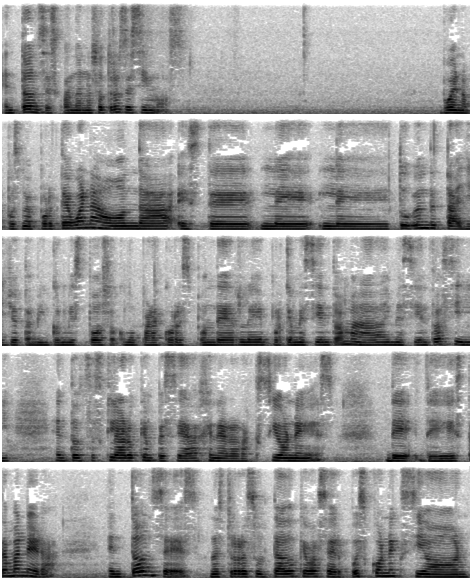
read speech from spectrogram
Entonces, cuando nosotros decimos bueno, pues me porté buena onda, este, le, le tuve un detalle yo también con mi esposo como para corresponderle, porque me siento amada y me siento así. Entonces, claro que empecé a generar acciones de, de esta manera. Entonces, nuestro resultado que va a ser, pues conexión,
